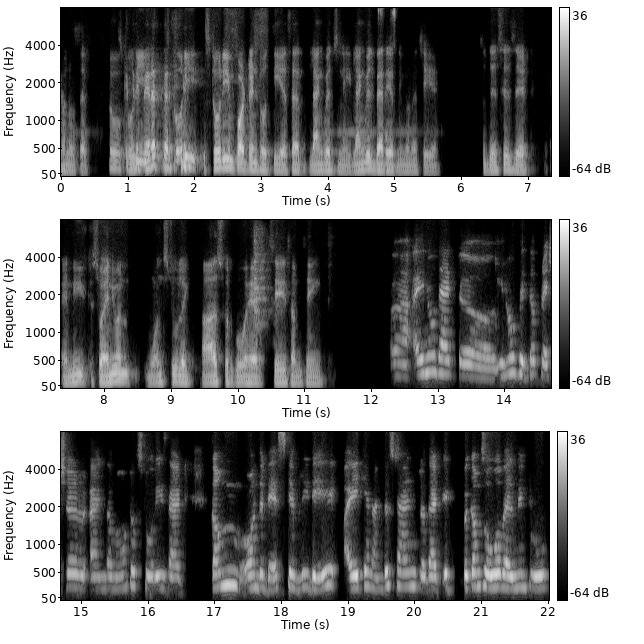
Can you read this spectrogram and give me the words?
मनो सर तो कितनी मेहनत कर स्टोरी स्टोरी इंपॉर्टेंट होती है सर लैंग्वेज नहीं लैंग्वेज बैरियर नहीं होना चाहिए। So this is it any so anyone wants to like ask or go ahead say something uh, I know that uh, you know with the pressure and the amount of stories that come on the desk every day, I can understand that it becomes overwhelming to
